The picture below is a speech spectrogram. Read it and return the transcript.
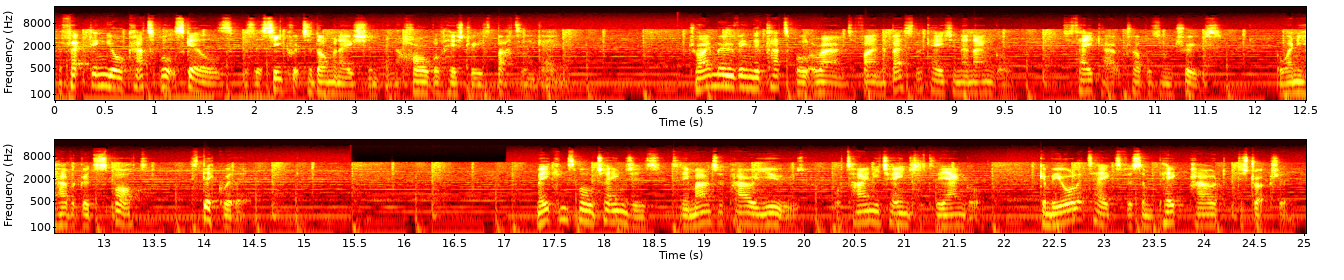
Perfecting your catapult skills is the secret to domination in the horrible histories battling game. Try moving the catapult around to find the best location and angle to take out troublesome troops, but when you have a good spot, stick with it. Making small changes to the amount of power used or tiny changes to the angle can be all it takes for some pig-powered destruction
